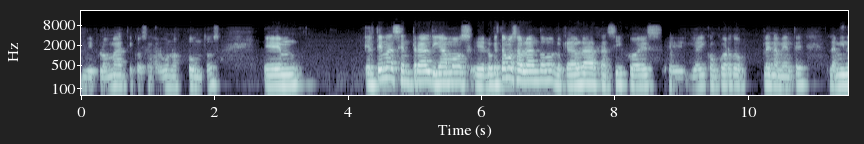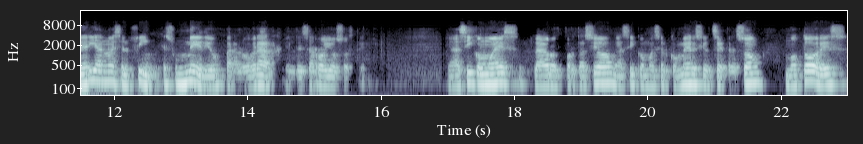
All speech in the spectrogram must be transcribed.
diplomáticos en algunos puntos. Em, el tema central, digamos, lo que estamos hablando, lo que habla Francisco es, y ahí concuerdo plenamente, la minería no es el fin, es un medio para lograr el desarrollo sostenible así como es la agroexportación, así como es el comercio, etcétera. Son motores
